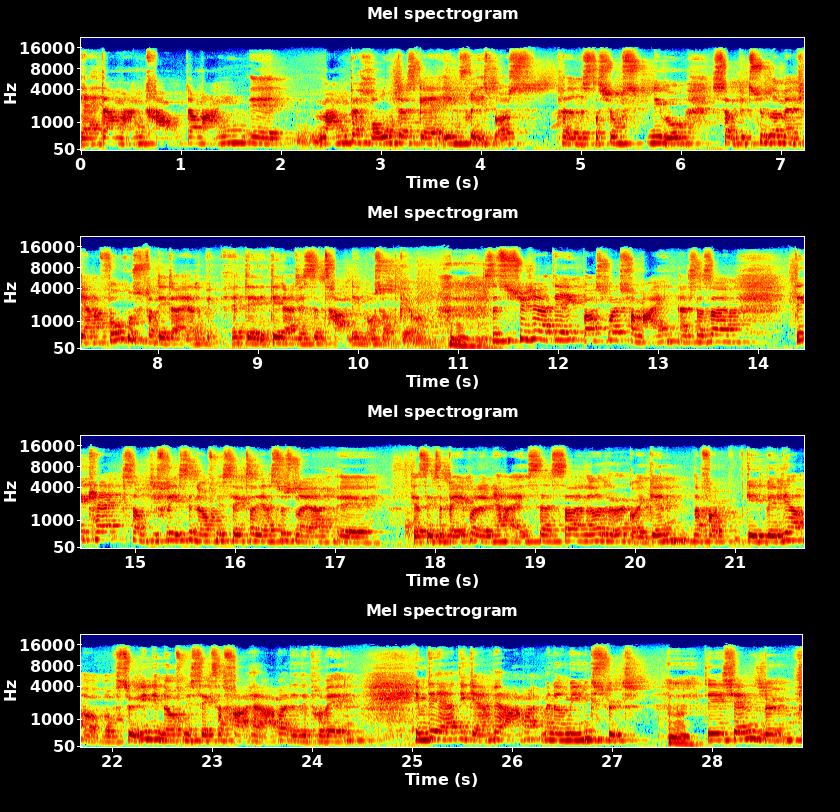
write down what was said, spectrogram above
ja, der er mange krav, der er mange, øh, mange behov, der skal indfries på os på administrationsniveau, som betyder, at man fjerner fokus fra det, der er det, det, der er det centrale i vores opgaver. Mm. Så det synes jeg, det er ikke buzzword for mig. Altså, så det kan, som de fleste i den offentlige sektor, jeg synes, når jeg øh, kan se tilbage på dem, jeg har ansat, så er noget af det, der går igen, når folk vælger at, at søge ind i den offentlige sektor fra at have arbejdet i det private. Jamen det er, at de gerne vil arbejde med noget meningsfyldt. Hmm. Det er sjældent løn.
